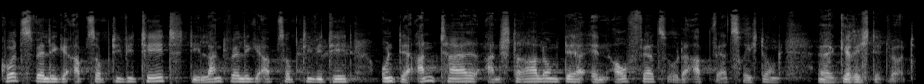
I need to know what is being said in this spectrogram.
kurzwellige Absorptivität, die langwellige Absorptivität und der Anteil an Strahlung, der in Aufwärts- oder Abwärtsrichtung äh, gerichtet wird.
